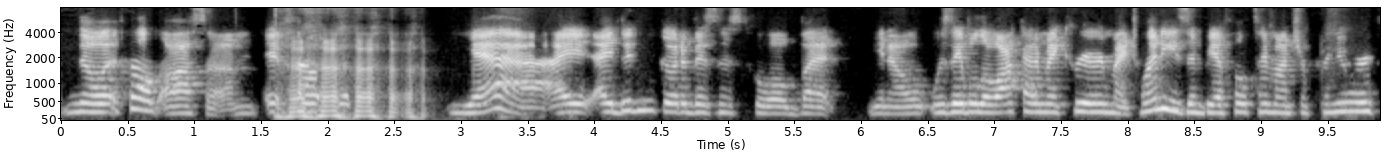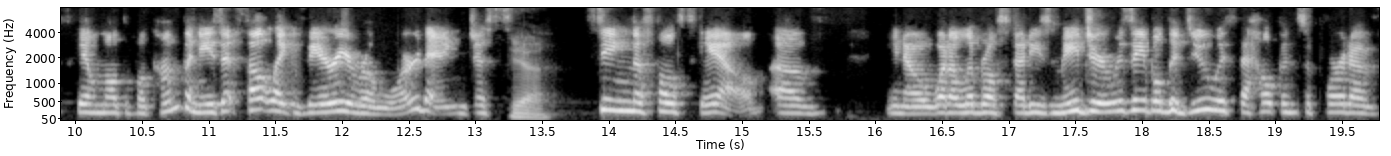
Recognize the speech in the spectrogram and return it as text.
No, it felt awesome. It felt, like, yeah, I, I didn't go to business school, but you know, was able to walk out of my career in my 20s and be a full-time entrepreneur, scale multiple companies. It felt like very rewarding just yeah. seeing the full scale of, you know, what a liberal studies major was able to do with the help and support of,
